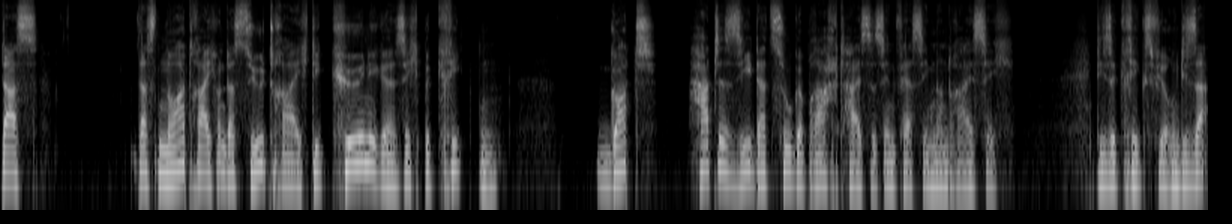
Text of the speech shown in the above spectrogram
dass das Nordreich und das Südreich, die Könige sich bekriegten. Gott hatte sie dazu gebracht, heißt es in Vers 37. Diese Kriegsführung, dieser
